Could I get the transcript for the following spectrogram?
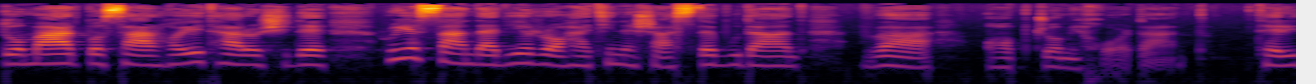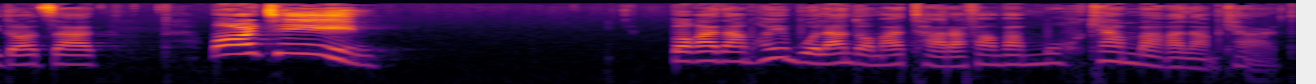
دو مرد با سرهای تراشیده روی صندلی راحتی نشسته بودند و آبجو میخوردند. تری داد زد مارتین با قدم های بلند آمد طرفم و محکم بغلم کرد.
